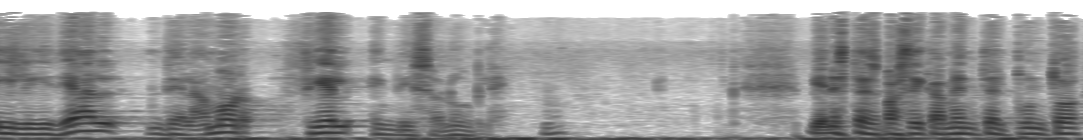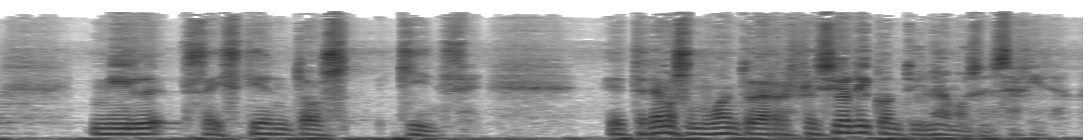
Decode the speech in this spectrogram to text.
el ideal del amor fiel e indisoluble. Bien, este es básicamente el punto 1615. Eh, tenemos un momento de reflexión y continuamos enseguida.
